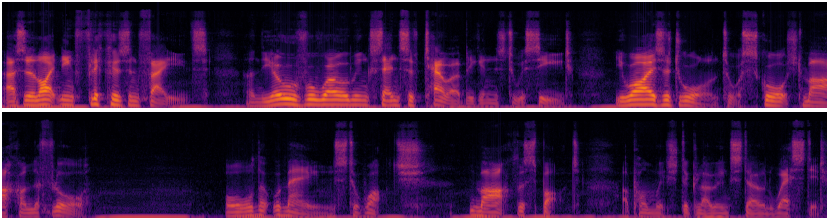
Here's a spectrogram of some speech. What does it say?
As the lightning flickers and fades, and the overwhelming sense of terror begins to recede, your eyes are drawn to a scorched mark on the floor. All that remains to watch mark the spot upon which the glowing stone rested.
